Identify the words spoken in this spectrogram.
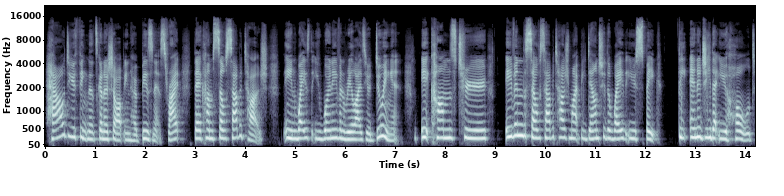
how do you think that's going to show up in her business, right? There comes self sabotage in ways that you won't even realize you're doing it. It comes to even the self sabotage might be down to the way that you speak, the energy that you hold,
